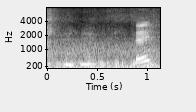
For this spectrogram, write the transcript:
Okej?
